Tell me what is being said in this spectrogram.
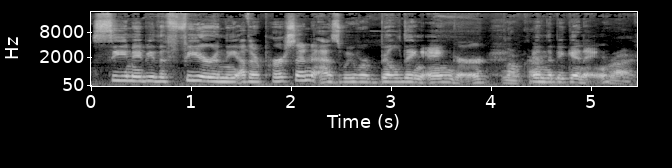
see maybe the fear in the other person as we were building anger Okay. in the beginning. Right.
